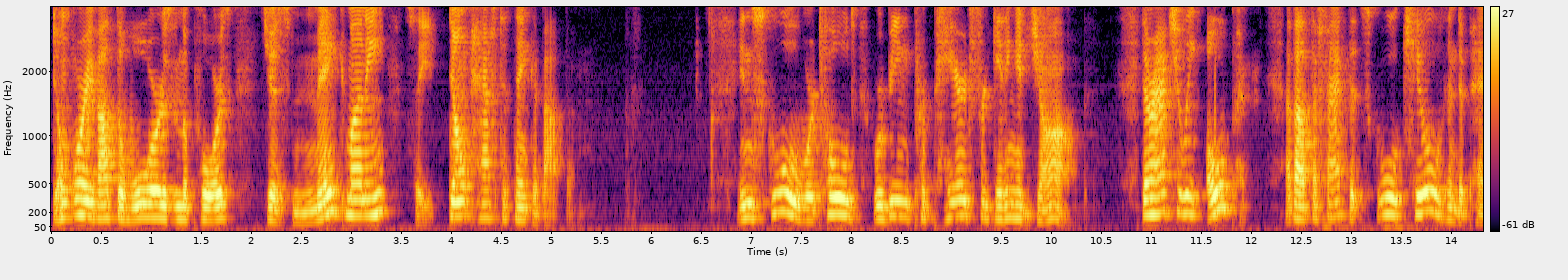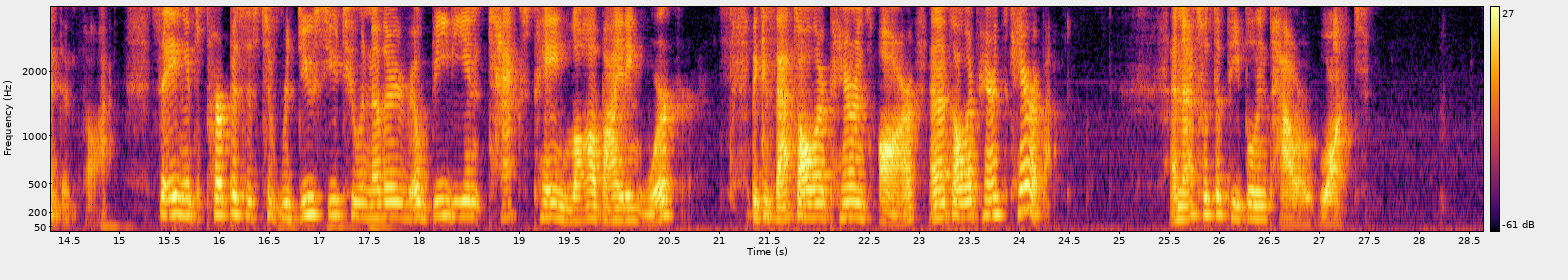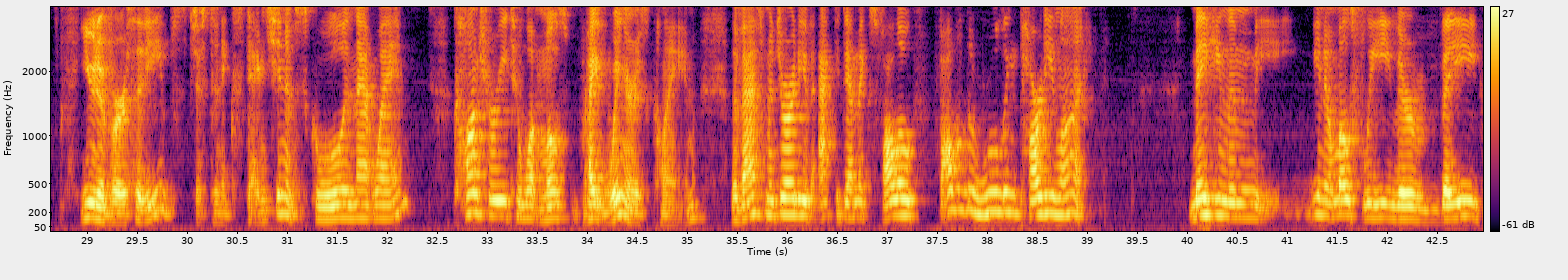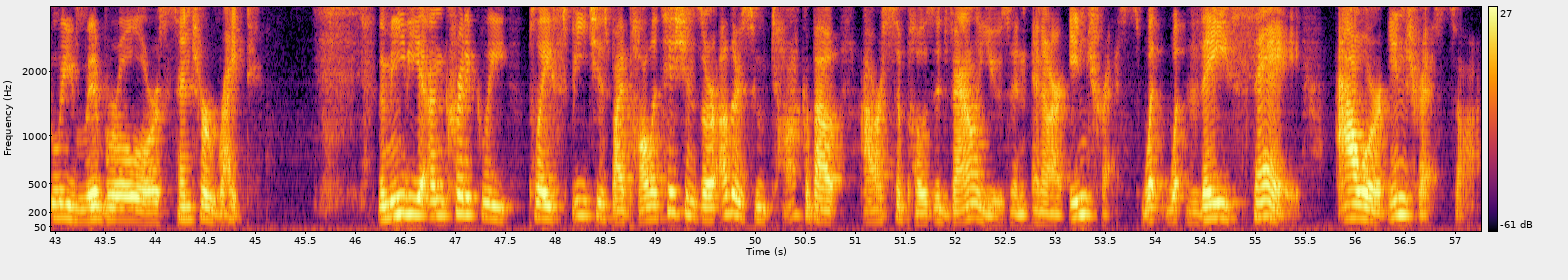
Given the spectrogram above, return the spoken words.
Don't worry about the wars and the poors. Just make money so you don't have to think about them. In school, we're told we're being prepared for getting a job. They're actually open about the fact that school kills independent thought, saying its purpose is to reduce you to another obedient, tax-paying, law-abiding worker. Because that's all our parents are, and that's all our parents care about. And that's what the people in power want. University is just an extension of school in that way. Contrary to what most right-wingers claim, the vast majority of academics follow, follow the ruling party line, making them, you know, mostly either vaguely liberal or center-right. The media uncritically plays speeches by politicians or others who talk about our supposed values and, and our interests, what, what they say our interests are.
